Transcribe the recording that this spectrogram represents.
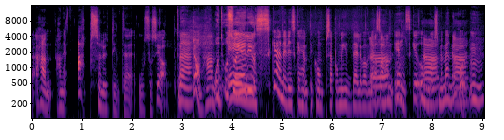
Han, han är absolut inte osocial. Nej. Tvärtom. Han Och- och så är det ju- älskar när vi ska hem till kompisar på middag eller vad vi nu Alltså han älskar att umgås med människor. Mm.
